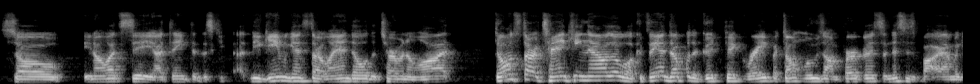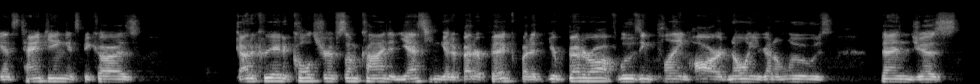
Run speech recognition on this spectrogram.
So you know, let's see. I think that this the game against Orlando will determine a lot. Don't start tanking now, though. Look, if they end up with a good pick, great, but don't lose on purpose. And this is why I'm against tanking. It's because got to create a culture of some kind. And yes, you can get a better pick, but it, you're better off losing playing hard, knowing you're going to lose, than just.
